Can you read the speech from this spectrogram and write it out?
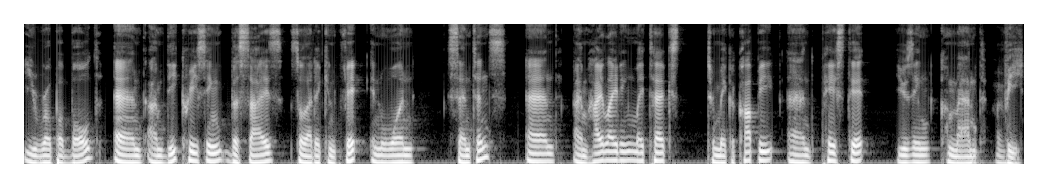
Europa Bold, and I'm decreasing the size so that it can fit in one sentence and I'm highlighting my text to make a copy and paste it using Command V.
